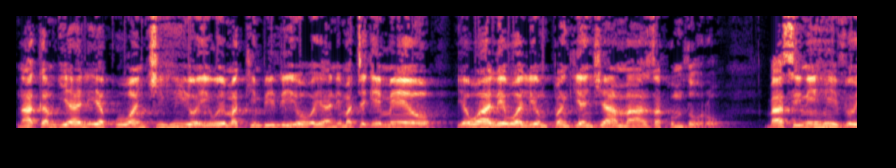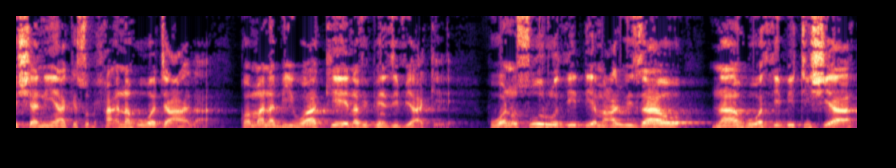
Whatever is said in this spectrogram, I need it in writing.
na akamjalia kuwa nchi hiyo iwe makimbilio yani mategemeo ya wale waliompangia njama za kumdhuru. Basi ni hivyo shani yake subhanahu wa ta'ala kwa manabii wake na vipenzi vyake. Huwanusuru dhidi ya maadui zao na huwathibitisha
